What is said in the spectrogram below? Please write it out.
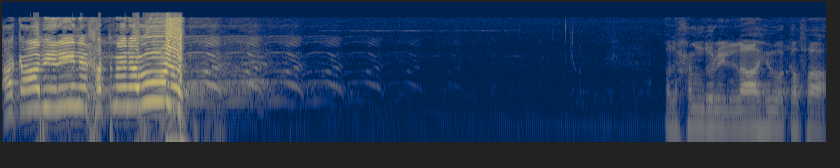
اکابرین ختم نبوت۔ الحمد للہ وکفا،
